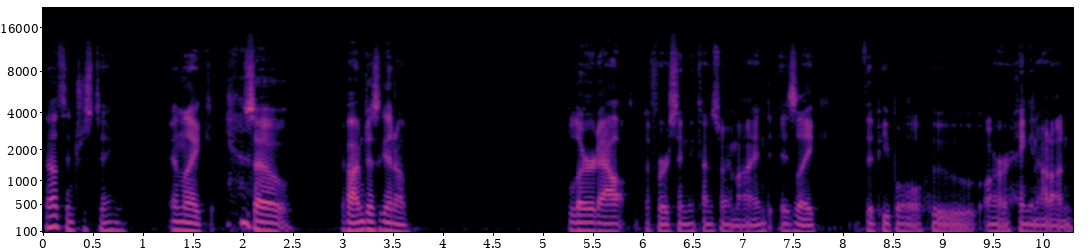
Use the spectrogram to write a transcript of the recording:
That's interesting. And like, so if I'm just gonna blurt out the first thing that comes to my mind is like the people who are hanging out on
